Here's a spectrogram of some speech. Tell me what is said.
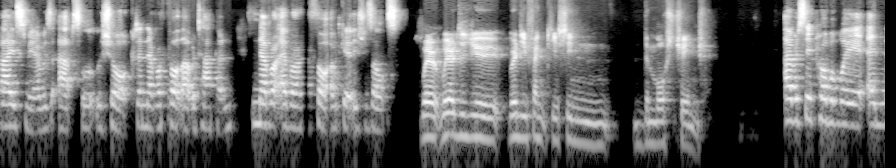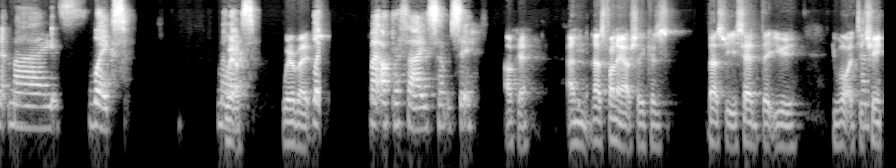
surprised me. I was absolutely shocked. I never thought that would happen. Never ever thought i would get these results. Where where did you where do you think you've seen the most change? i would say probably in my legs. My Where? legs. Whereabouts? Like- my upper thighs i would say. Okay, and that's funny actually because that's what you said that you you wanted to change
